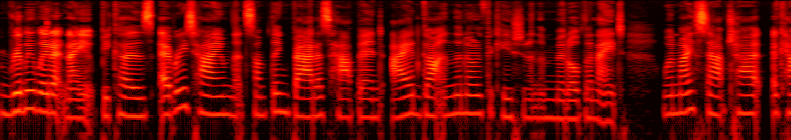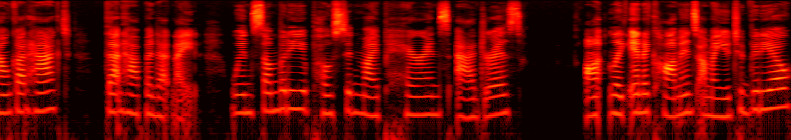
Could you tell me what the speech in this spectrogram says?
really late at night because every time that something bad has happened, I had gotten the notification in the middle of the night. When my Snapchat account got hacked, that happened at night. When somebody posted my parents' address on like in a comment on my YouTube video,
